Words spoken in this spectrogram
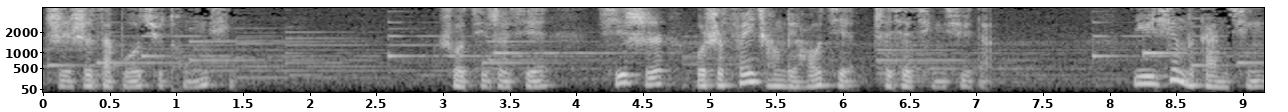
只是在博取同情。说起这些，其实我是非常了解这些情绪的。女性的感情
